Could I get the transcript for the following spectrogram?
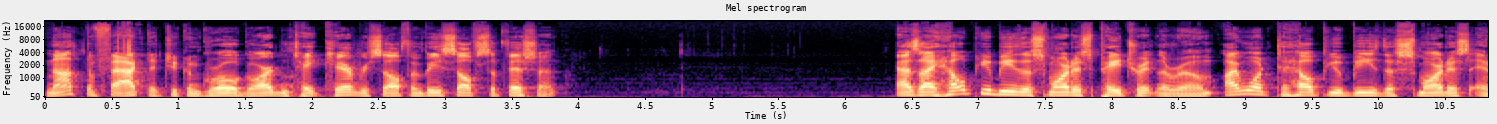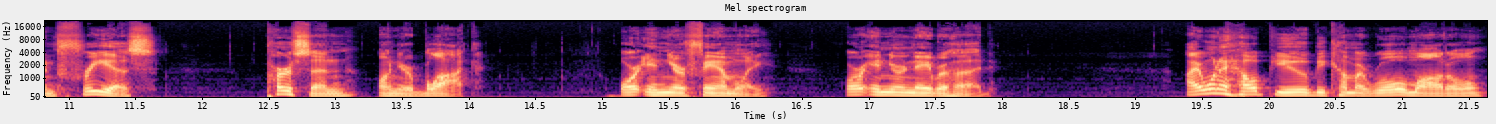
not the fact that you can grow a garden, take care of yourself, and be self sufficient. As I help you be the smartest patriot in the room, I want to help you be the smartest and freest person on your block, or in your family, or in your neighborhood. I want to help you become a role model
